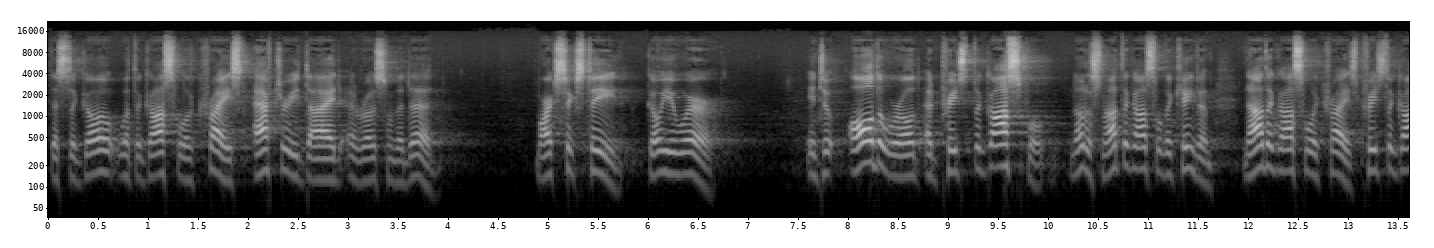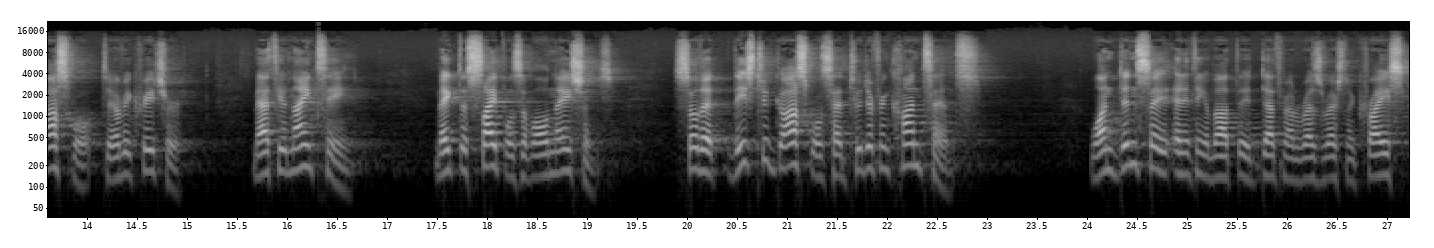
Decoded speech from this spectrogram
that's to go with the gospel of Christ after he died and rose from the dead? Mark 16, go you where? Into all the world and preach the gospel. Notice, not the gospel of the kingdom, now the gospel of Christ. Preach the gospel to every creature. Matthew 19, make disciples of all nations. So that these two gospels had two different contents. One didn't say anything about the death, burial, and resurrection of Christ.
